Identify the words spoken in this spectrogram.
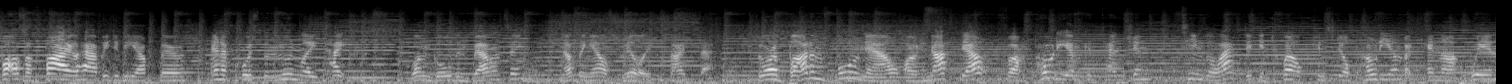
Balls of Fire happy to be up there, and of course the Moonlight Titans. One gold in balancing, nothing else really besides that. So our bottom four now are knocked out from podium contention. Team Galactic in 12th can still podium but cannot win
